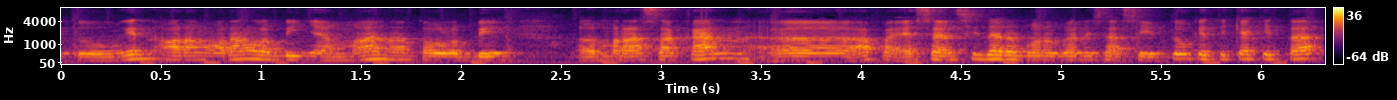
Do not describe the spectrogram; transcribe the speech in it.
gitu. Mungkin orang-orang lebih nyaman atau lebih uh, merasakan uh, apa esensi dari berorganisasi itu ketika kita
